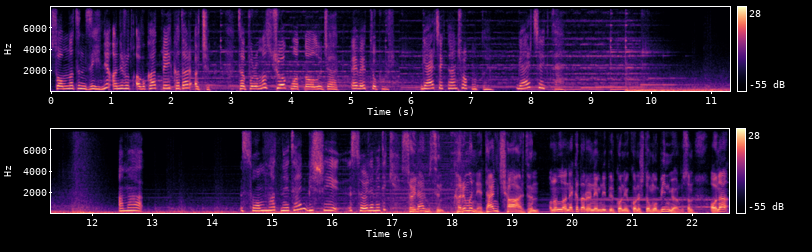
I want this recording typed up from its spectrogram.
Somnat'ın zihni Anirut Avukat Bey kadar açık. Tapurumuz çok mutlu olacak. Evet Topur. Gerçekten çok mutluyum. Gerçekten. Ama Somnat neden bir şey söylemedi ki? Söyler misin karımı neden çağırdın? Onunla ne kadar önemli bir konuyu konuştuğumu bilmiyor musun? Ona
